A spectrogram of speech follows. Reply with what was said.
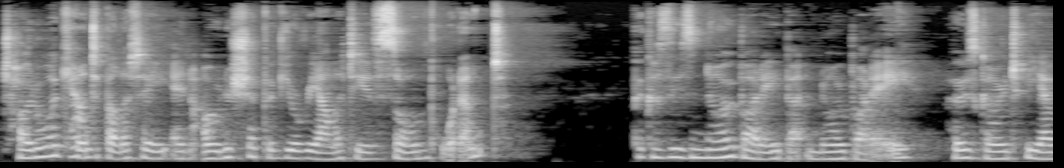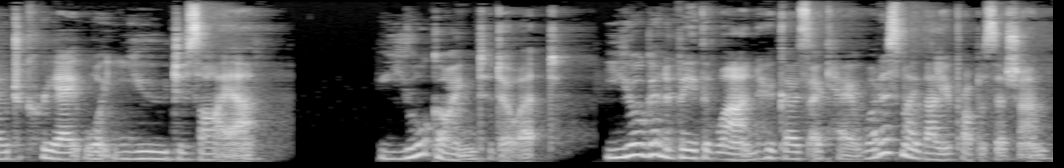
total accountability and ownership of your reality is so important because there's nobody but nobody who's going to be able to create what you desire. You're going to do it. You're going to be the one who goes, okay, what is my value proposition?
